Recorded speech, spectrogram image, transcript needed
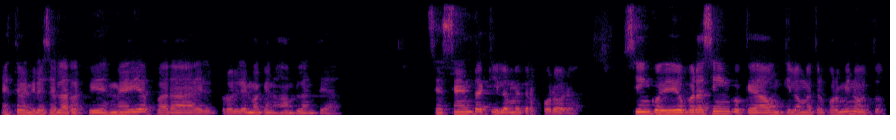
Esta vendría a ser la rapidez media para el problema que nos han planteado. 60 kilómetros por hora. 5 dividido para 5 queda 1 kilómetro por minuto,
